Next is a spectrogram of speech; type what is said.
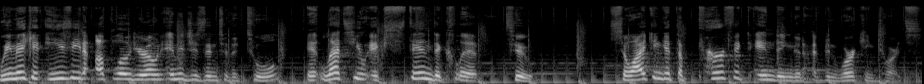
We make it easy to upload your own images into the tool. It lets you extend a clip too. So I can get the perfect ending that I've been working towards.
